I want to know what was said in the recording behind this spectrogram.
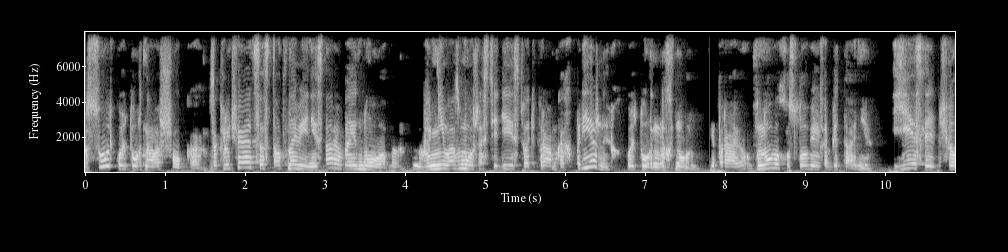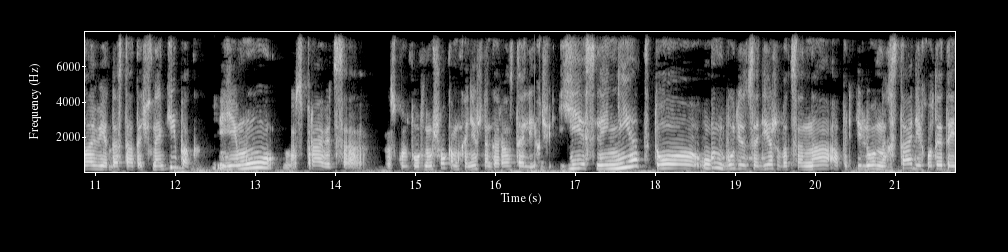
Суть культурного шока заключается в столкновении старого и нового, в невозможности действовать в рамках прежних культурных норм и правил в новых условиях обитания. Если человек достаточно гибок, ему справиться с культурным шоком, конечно, гораздо легче. Если нет, то он будет задерживаться на определенных стадиях вот этой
